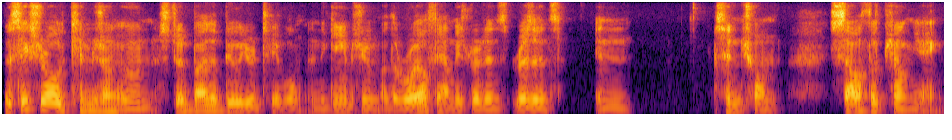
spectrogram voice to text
The six-year-old Kim Jong-un stood by the billiard table in the games room of the royal family's residence in Sinchon, south of Pyongyang.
